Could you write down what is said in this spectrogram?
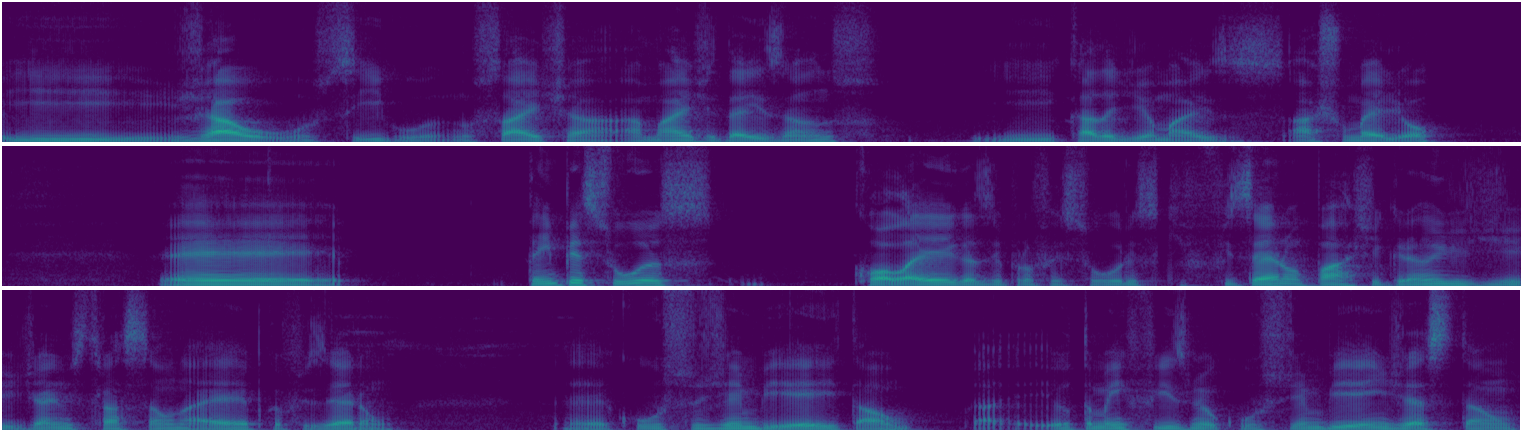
E já o sigo no site há, há mais de 10 anos e cada dia mais acho melhor. É, tem pessoas colegas e professores que fizeram parte grande de, de administração na época, fizeram é, cursos de MBA e tal. Eu também fiz meu curso de MBA em gestão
